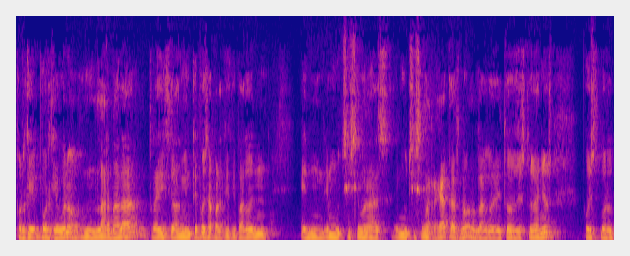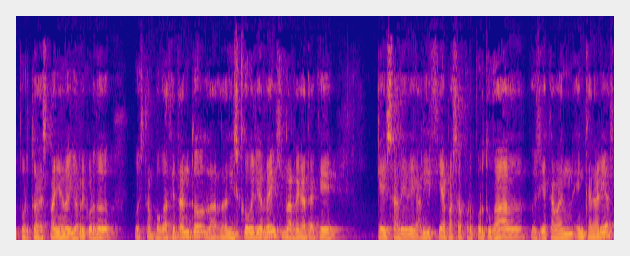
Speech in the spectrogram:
Porque, porque, bueno, la Armada tradicionalmente pues ha participado en, en, muchísimas, en muchísimas regatas, ¿no? A lo largo de todos estos años, pues por, por toda España, ¿no? Yo recuerdo, pues tampoco hace tanto, la Discovery Race, una regata que, que sale de Galicia, pasa por Portugal, pues y acaba en Canarias,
